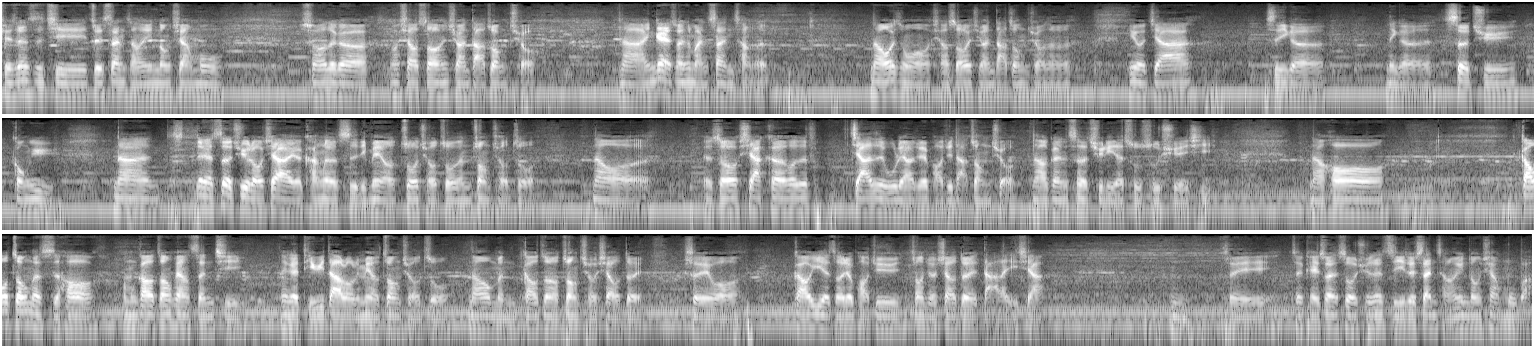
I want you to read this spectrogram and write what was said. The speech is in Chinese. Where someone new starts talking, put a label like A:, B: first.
A: 学生时期最擅长的运动项目，说这个，我小时候很喜欢打撞球，那应该也算是蛮擅长的。那为什么小时候会喜欢打撞球呢？因为我家是一个那个社区公寓，那那个社区楼下一个康乐室，里面有桌球桌跟撞球桌。那我有时候下课或者假日无聊，就会跑去打撞球，然后跟社区里的叔叔学习。然后高中的时候，我们高中非常神奇，那个体育大楼里面有撞球桌，然后我们高中有撞球校队，所以我高一的时候就跑去撞球校队打了一下。嗯，所以这可以算是我学生时期最擅长的运动项目吧。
